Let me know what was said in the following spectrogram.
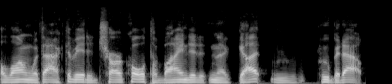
along with activated charcoal to bind it in the gut and poop it out.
